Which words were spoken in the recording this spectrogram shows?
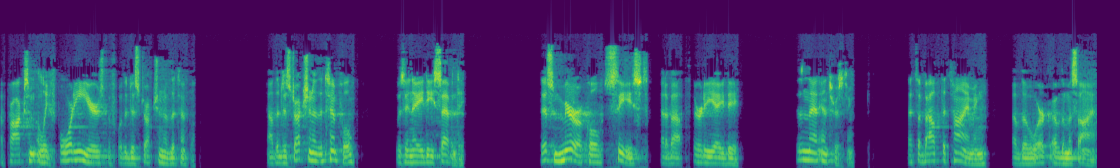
approximately 40 years before the destruction of the temple. Now, the destruction of the temple was in AD 70. This miracle ceased at about 30 AD. Isn't that interesting? That's about the timing of the work of the Messiah.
